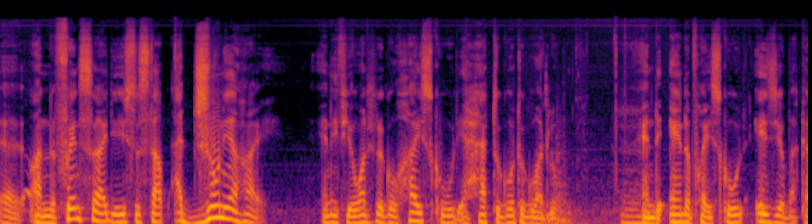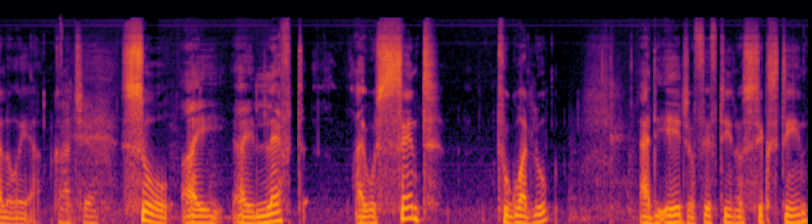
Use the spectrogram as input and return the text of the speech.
uh, on the French side, you used to stop at junior high. And if you wanted to go high school, you had to go to Guadeloupe. Mm. And the end of high school is your baccalaureate. Gotcha. So I, I left, I was sent to Guadeloupe at the age of 15 or 16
